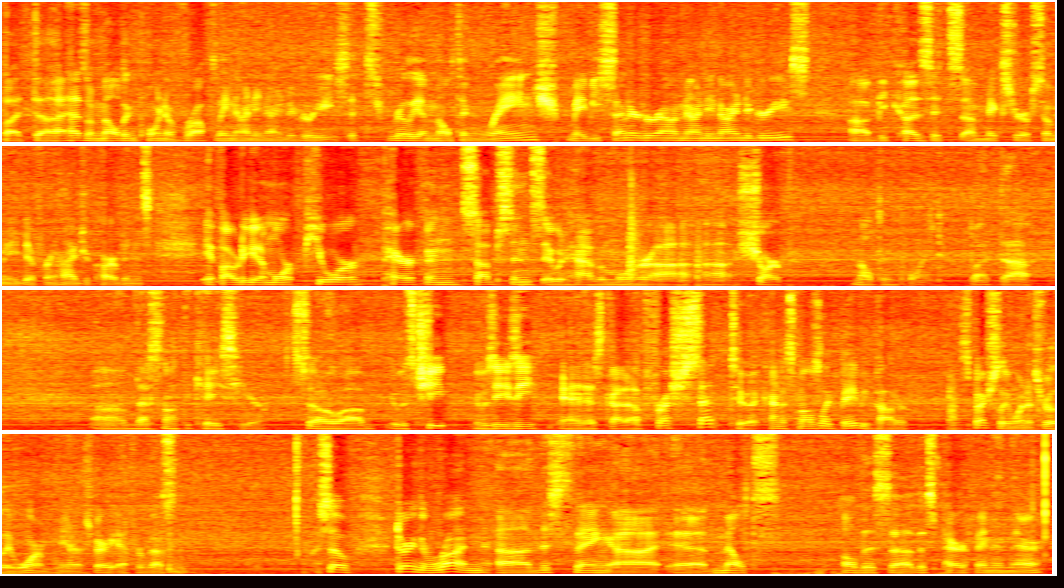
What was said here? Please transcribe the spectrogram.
but uh, it has a melting point of roughly 99 degrees. It's really a melting range, maybe centered around 99 degrees, uh, because it's a mixture of so many different hydrocarbons. If I were to get a more pure paraffin substance, it would have a more uh, uh sharp melting point, but uh, um, that's not the case here. So uh, it was cheap, it was easy, and it's got a fresh scent to it. Kind of smells like baby powder, especially when it's really warm. You know, it's very effervescent. So during the run, uh, this thing melts all this uh, this paraffin in there,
